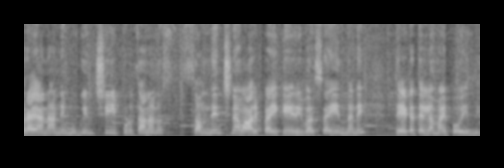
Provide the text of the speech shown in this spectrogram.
ప్రయాణాన్ని ముగించి ఇప్పుడు తనను సంధించిన వారిపైకి రివర్స్ అయ్యిందని తేట తెల్లమైపోయింది.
